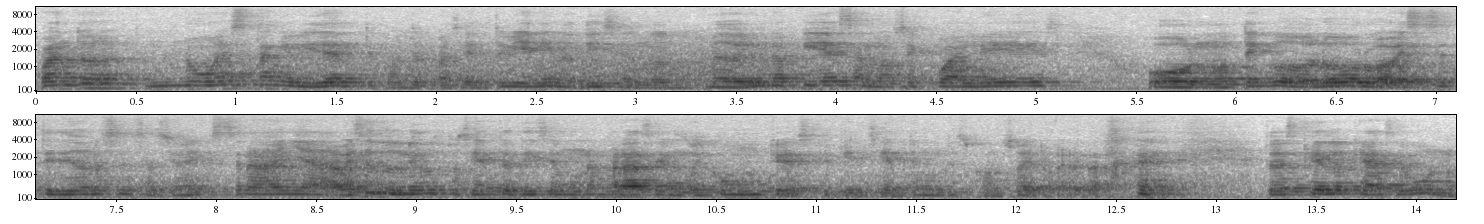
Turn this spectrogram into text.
Cuando no es tan evidente, cuando el paciente viene y nos dice, me duele una pieza, no sé cuál es, o no tengo dolor, o a veces he tenido una sensación extraña. A veces los mismos pacientes dicen una frase muy común que es que sienten un desconsuelo, ¿verdad? Entonces, ¿qué es lo que hace uno?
